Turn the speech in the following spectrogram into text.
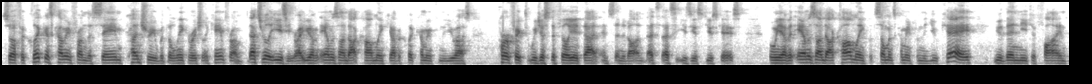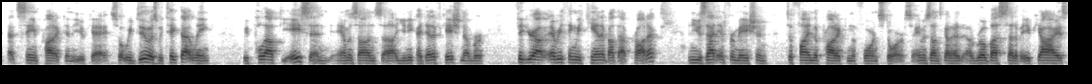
So if a click is coming from the same country where the link originally came from, that's really easy, right? You have an Amazon.com link, you have a click coming from the US. Perfect. We just affiliate that and send it on. That's that's the easiest use case. When we have an Amazon.com link, but someone's coming from the UK, you then need to find that same product in the UK. So what we do is we take that link, we pull out the ASIN, Amazon's uh, unique identification number, figure out everything we can about that product, and use that information to find the product in the foreign store. So Amazon's got a, a robust set of APIs.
